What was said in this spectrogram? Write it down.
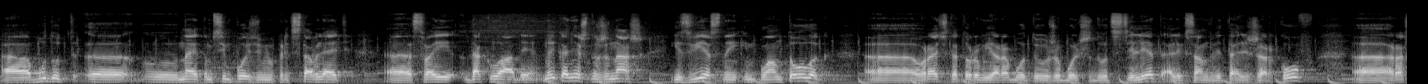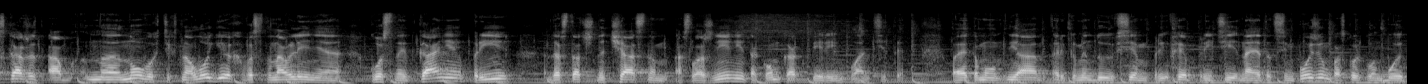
будут на этом симпозиуме представлять Э, свои доклады. Ну и, конечно же, наш известный имплантолог, э, врач, с которым я работаю уже больше 20 лет, Александр Витальевич Жарков, э, расскажет об новых технологиях восстановления костной ткани при достаточно частном осложнении, таком как переимплантиты. Поэтому я рекомендую всем, прийти на этот симпозиум, поскольку он будет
